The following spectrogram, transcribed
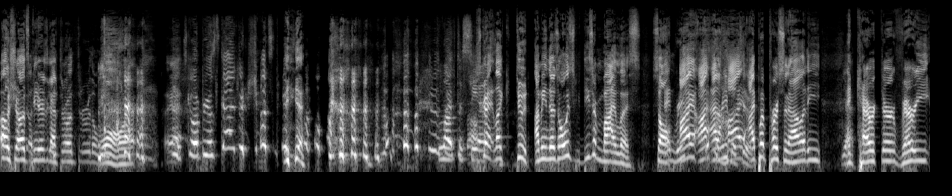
Oh, Shawn Spears got thrown through the wall. right? Yeah. Scorpio Sky just shuts me. Yeah. Love to see It's it. great. Like, dude, I mean, there's always these are my lists. So And Reba- I, I at at high, too. I put personality Yeah. and character very.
